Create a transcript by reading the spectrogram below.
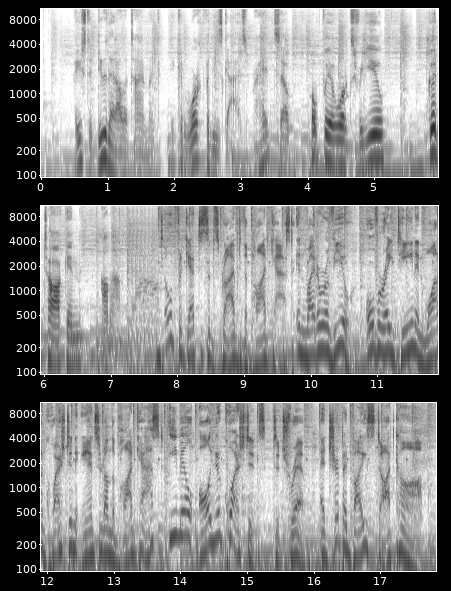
I used to do that all the time. Like, it could work for these guys, right? So, hopefully, it works for you. Good talking. I'm out. Don't forget to subscribe to the podcast and write a review. Over 18 and want a question answered on the podcast? Email all your questions to tripp at trippadvice.com.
